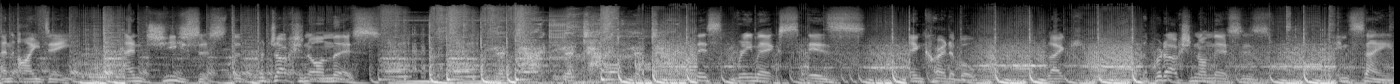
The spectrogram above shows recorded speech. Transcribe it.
and Eye-D. And Jesus, the production on this. This remix is incredible. Like, the production on this is insane.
